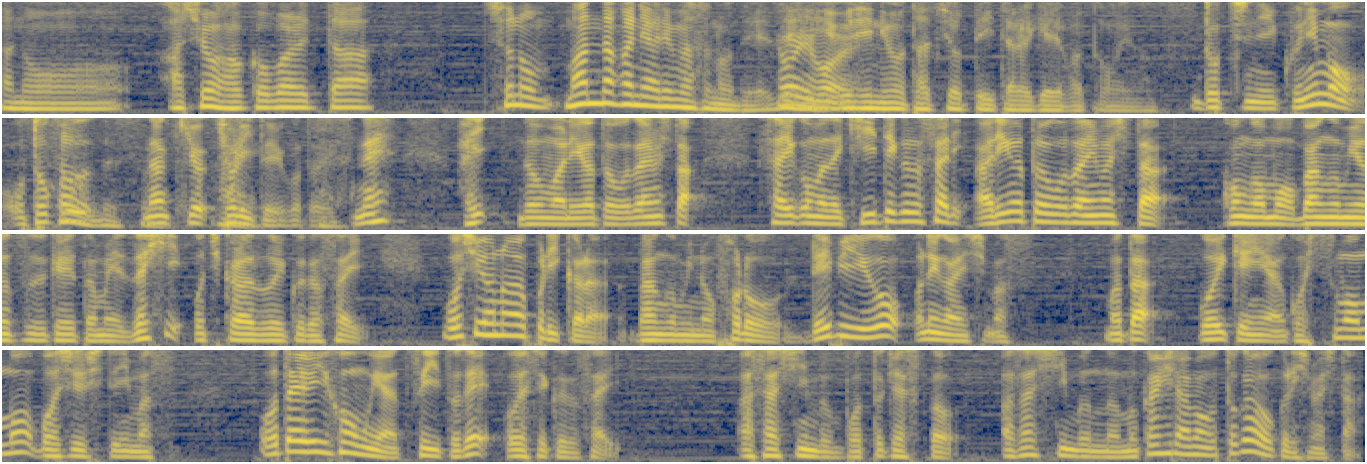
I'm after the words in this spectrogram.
あの足を運ばれたその真ん中にありますので、ぜはいはいひ宇治にも立ち寄っていただければと思います。どっちに行くにもおそ得うですな距離ということですね。はい、どうもありがとうございました。最後まで聞いてくださりありがとうございました。今後も番組を続けるため、ぜひお力添えください。ご使用のアプリから番組のフォロー、レビューをお願いします。また、ご意見やご質問も募集しています。お便りフォームやツイートでお寄せください。朝日新聞ポッドキャスト、朝日新聞の向平誠がお送りしました。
